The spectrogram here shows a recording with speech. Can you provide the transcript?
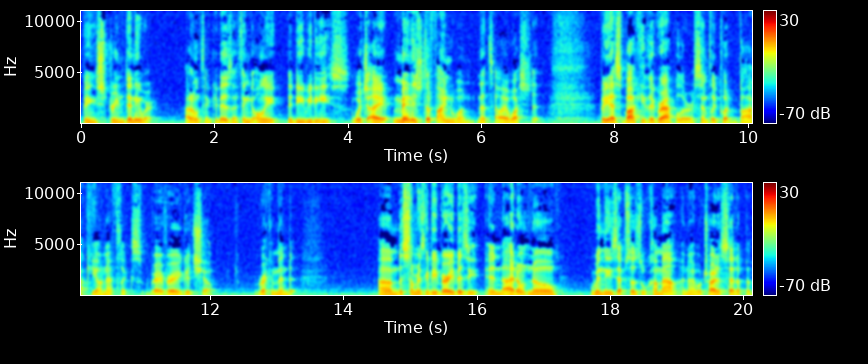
being streamed anywhere. I don't think it is. I think only the DVDs, which I managed to find one. That's how I watched it. But yes, Baki the Grappler, simply put, Baki on Netflix. Very, very good show. Recommend it. Um, this summer is going to be very busy, and I don't know when these episodes will come out, and I will try to set up a,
